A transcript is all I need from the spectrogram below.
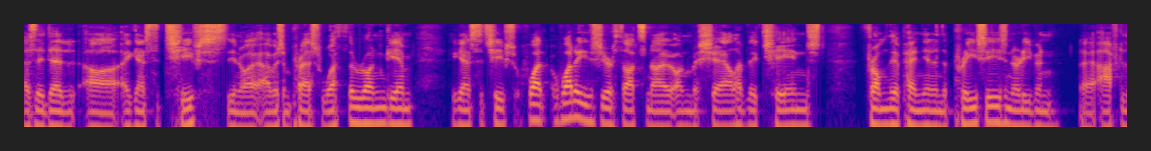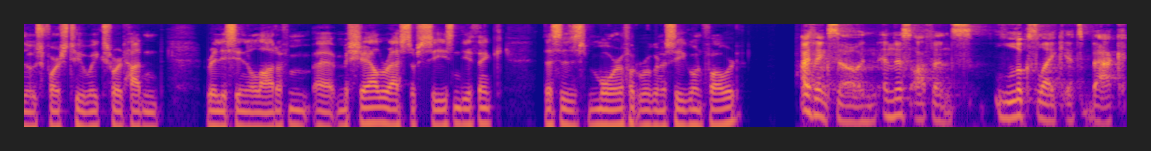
as they did uh, against the Chiefs. You know, I, I, was impressed with the run game against the Chiefs. What What is your thoughts now on Michel? Have they changed from the opinion in the preseason or even uh, after those first two weeks where it hadn't really seen a lot of him? Uh, Michel, rest of season, do you think? This is more of what we're going to see going forward? I think so. And, and this offense looks like it's back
